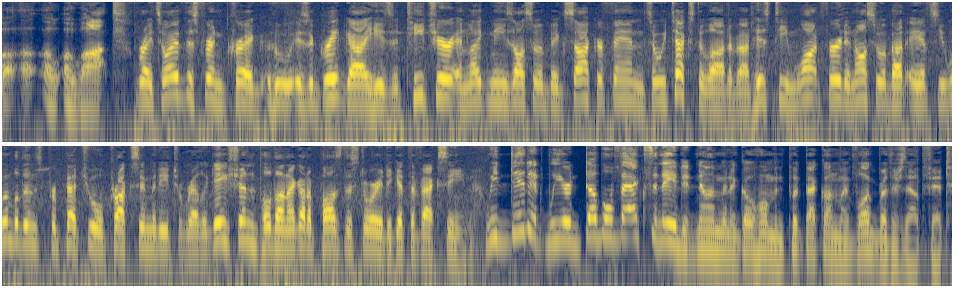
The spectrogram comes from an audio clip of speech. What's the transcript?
a, a, a, lot. Right. So I have this friend, Craig, who is a great guy. He's a teacher, and like me, he's also a big soccer fan. And so we text a lot about his team, Watford, and also about AFC Wimbledon's perpetual proximity to relegation. Hold on, I got to pause the story to get the vaccine. We did it. We are double vaccinated. Now I'm going to go home and put back on my Vlogbrothers outfit.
